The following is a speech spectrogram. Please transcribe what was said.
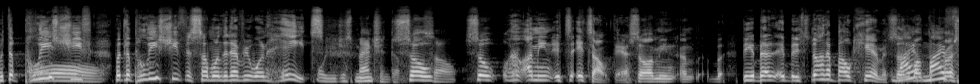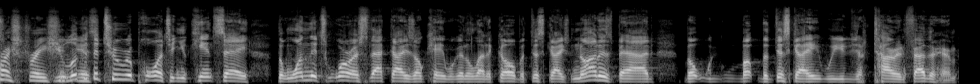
But the police Oh. chief, but the police chief is someone that everyone hates. well, you just mentioned them. So, so so, well, I mean, it's it's out there. So, I mean, um, but, but but it's not about him. It's not My- about the my frustration You look is- at the two reports, and you can't say the one that's worse. That guy's okay. We're going to let it go. But this guy's not as bad. But but but this guy, we tar and feather him.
